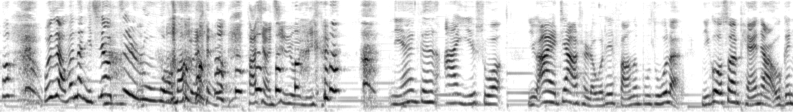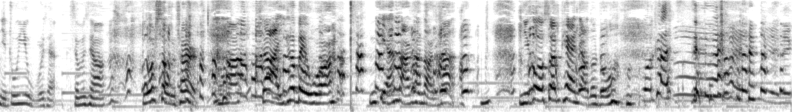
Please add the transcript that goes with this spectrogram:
我就想问他，你是要进入我吗？对，他想进入你，你还跟阿姨说，你说阿姨这样式的，我这房子不租了，你给我算便宜点，我跟你住一屋去，行不行？多省事儿，行吗？咱俩一个被窝，你点哪儿看哪儿看，你给我算便宜点都中。我看行，对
